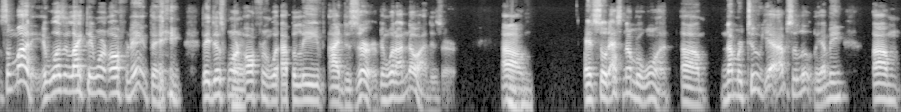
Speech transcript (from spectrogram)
some money. It wasn't like they weren't offering anything. they just weren't right. offering what I believed I deserved and what I know I deserved. Um, mm-hmm. And so that's number one. Um, number two, yeah, absolutely. I mean, um,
